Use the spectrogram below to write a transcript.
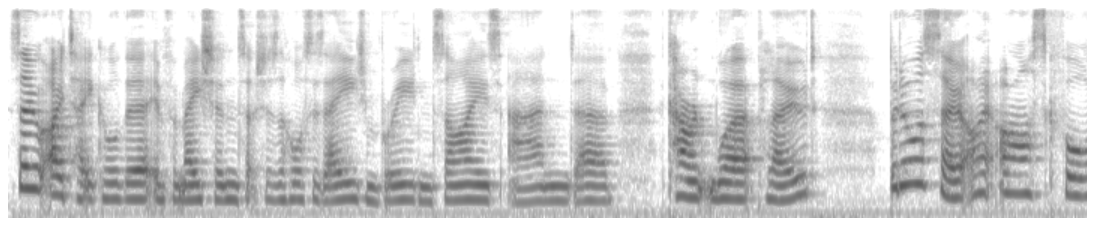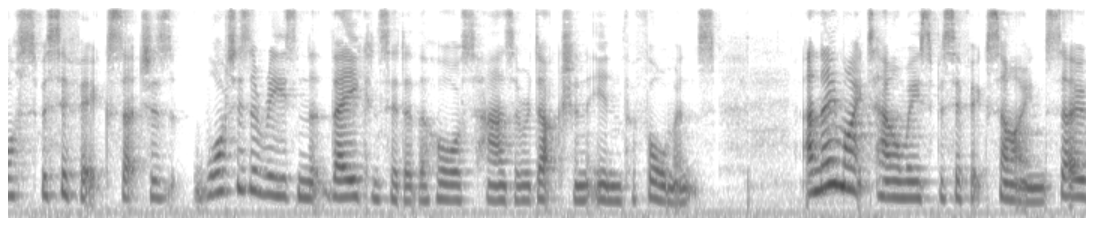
So I take all the information, such as the horse's age and breed and size and uh, current workload, but also I ask for specifics, such as what is the reason that they consider the horse has a reduction in performance and they might tell me specific signs. So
